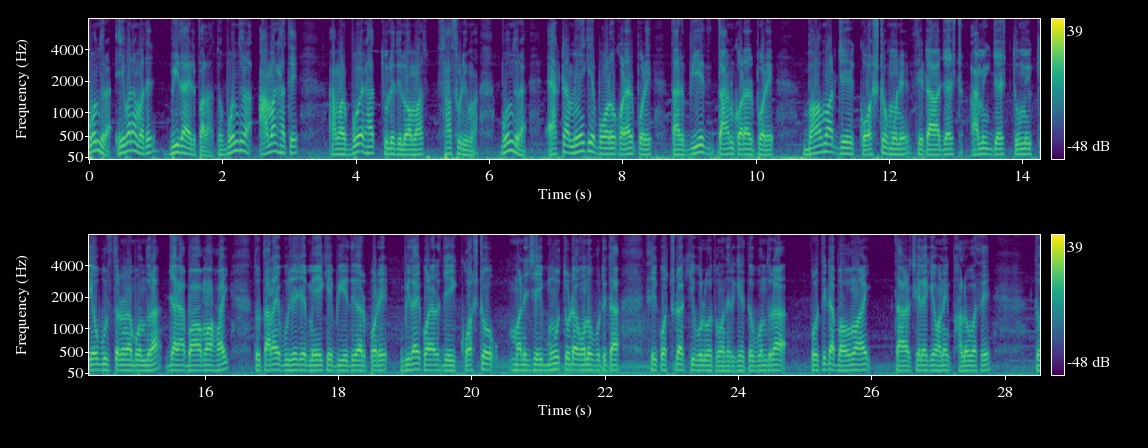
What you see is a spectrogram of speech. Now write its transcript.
বন্ধুরা, এবার আমাদের বিদায়ের পালা। তো বন্ধুরা, আমার হাতে আমার বউয়ের হাত তুলে দিল আমার শাশুড়ি মা। বন্ধুরা, একটা মেয়েকে বড় করার পরে, তার বিয়ে দান করার পরে, বাবা মার যে কষ্ট মনে, সেটা জাস্ট আমি জাস্ট তুমি কেউ বুঝতে পারো না বন্ধুরা, যারা বাবা মা হয়, তো তারাই বুঝে যে মেয়েকে বিয়ে দেওয়ার পরে, বিদায় করার যেই কষ্ট মানে যেই মুহূর্তটা, অনুভূতিটা, সেই কষ্টটা কী বলব তোমাদেরকে? তো বন্ধুরা, প্রতিটা বাবা মাই তার ছেলেকে অনেক ভালোবাসে। তো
